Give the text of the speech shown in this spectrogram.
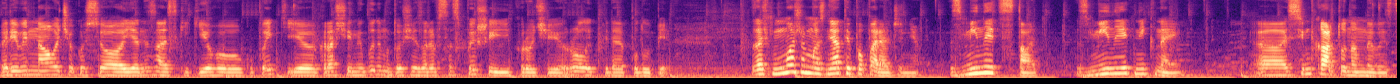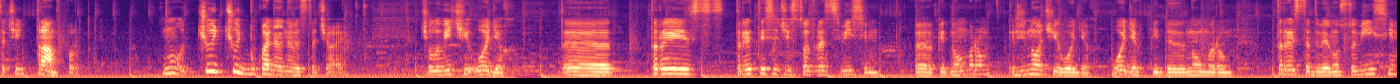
Рівень навичок, ось я не знаю, скільки його купити. Краще не будемо, тому що зараз все спише і коротше ролик піде по дупі. Значить, ми можемо зняти попередження. Змінить стать, змінить нікнейм. Е, Сім-карту нам не вистачить. Транспорт. Ну, чуть-чуть буквально не вистачає. Чоловічий одяг. Е, три- 3128 е, під номером. Жіночий одяг. Одяг під е, номером 398.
